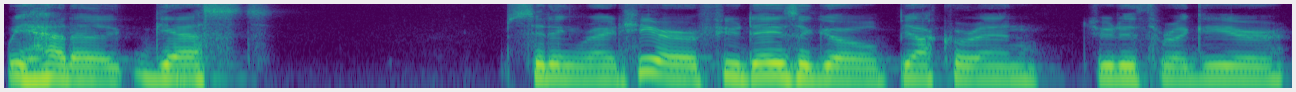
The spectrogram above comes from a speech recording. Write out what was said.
We had a guest sitting right here a few days ago, Byakuren Judith Ragir,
